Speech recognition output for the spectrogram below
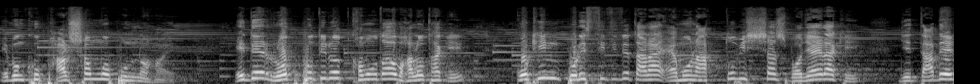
এবং খুব ভারসাম্যপূর্ণ হয়। এদের রোগ প্রতিরোধ ক্ষমতাও ভালো থাকে। কঠিন পরিস্থিতিতে তারা এমন আত্মবিশ্বাস বজায় রাখে যে তাদের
